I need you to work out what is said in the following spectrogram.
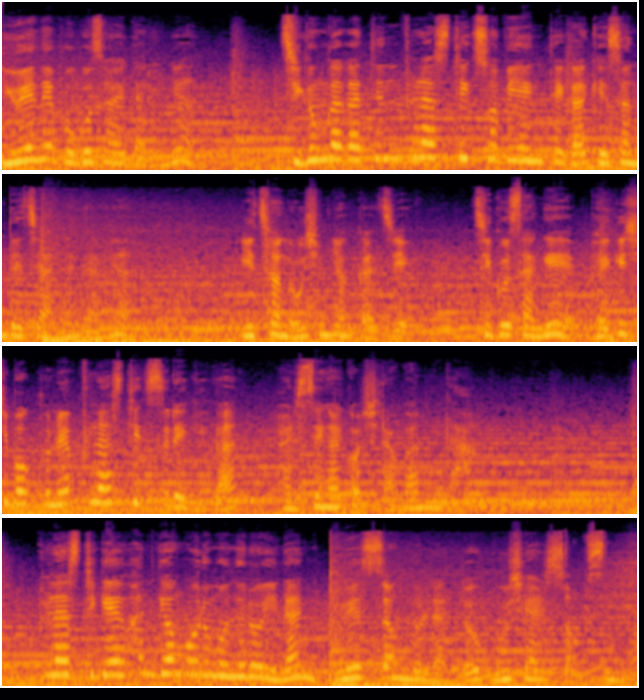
유엔의 보고서에 따르면 지금과 같은 플라스틱 소비 행태가 개선되지 않는다면 2050년까지 지구상에 120억 톤의 플라스틱 쓰레기가 발생할 것이라고 합니다. 플라스틱의 환경 호르몬으로 인한 유해성 논란도 무시할 수 없습니다.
